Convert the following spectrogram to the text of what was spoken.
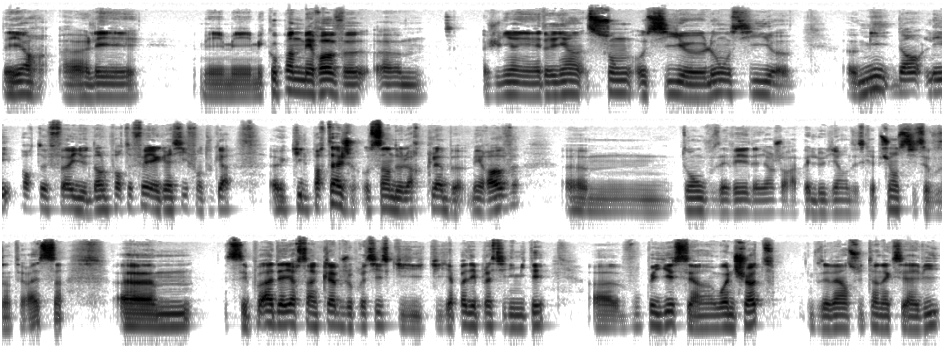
D'ailleurs, les, mes, mes, copains de Mérov, Julien et Adrien, sont aussi, l'ont aussi mis dans les portefeuilles, dans le portefeuille agressif en tout cas, qu'ils partagent au sein de leur club Mérov. Donc vous avez d'ailleurs, je rappelle le lien en description si ça vous intéresse. C'est pas d'ailleurs c'est un club, je précise, qui n'y a pas des places illimitées. Euh, vous payez, c'est un one shot. Vous avez ensuite un accès à vie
